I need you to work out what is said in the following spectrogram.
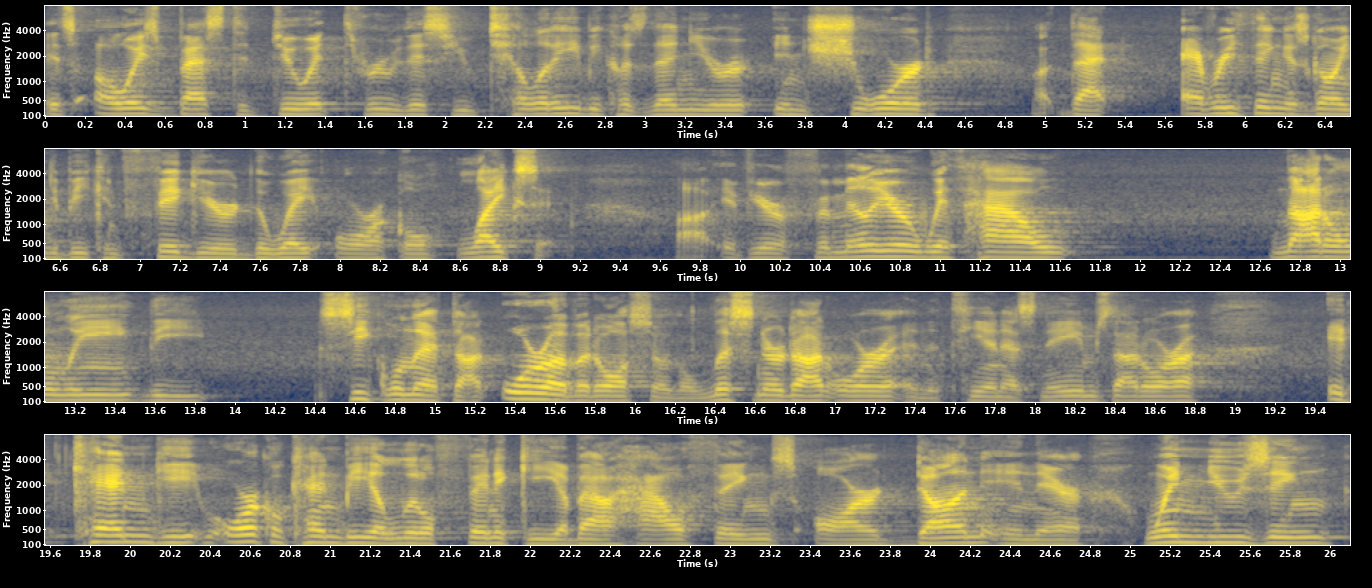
it's always best to do it through this utility because then you're ensured uh, that everything is going to be configured the way Oracle likes it. Uh, if you're familiar with how not only the SQLnet.ora, but also the listener.ora and the TNSnames.ora, it can get Oracle can be a little finicky about how things are done in there when using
